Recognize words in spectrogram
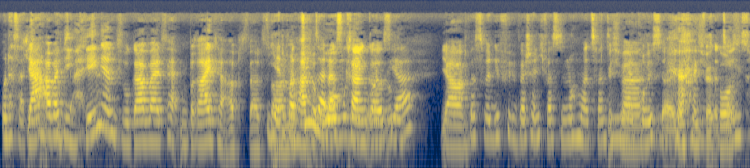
Und das hat ja, aber die Alter. gingen sogar, weil es halt ein breiter Absatz war. Ja, Man trotzdem sah das krank aus, ja? Ja, Was war gefühlt? Wahrscheinlich warst du nochmal 20 Ich Meter war- größer als, Ja, ich war als groß. sonst.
